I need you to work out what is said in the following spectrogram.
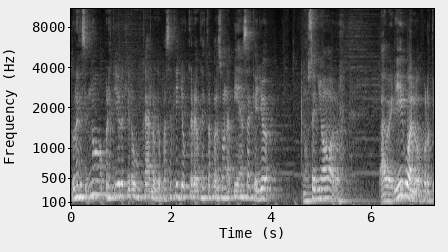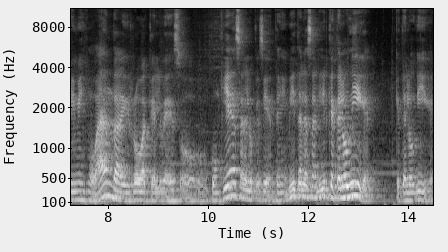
tú no dices, no, pero es que yo le quiero buscar, lo que pasa es que yo creo que esta persona piensa que yo, no señor, averígualo por ti mismo, anda y roba aquel beso, confiésale lo que sientes, invítale a salir, que te lo diga, que te lo diga,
